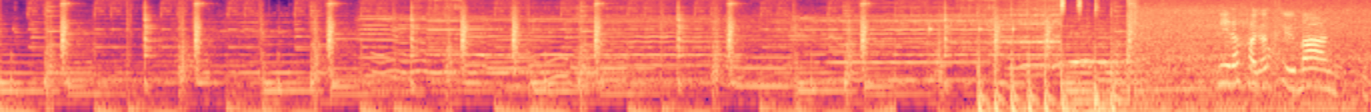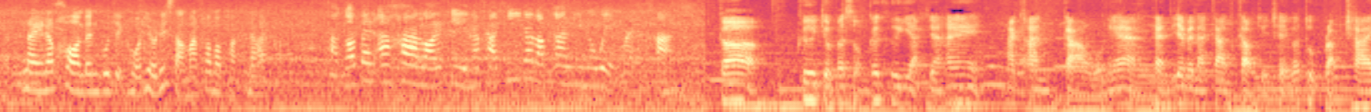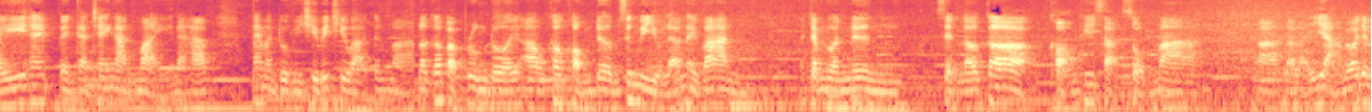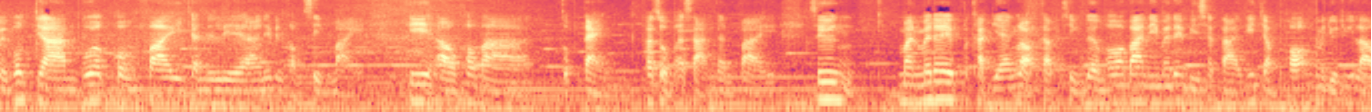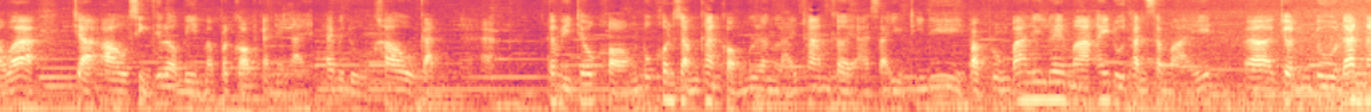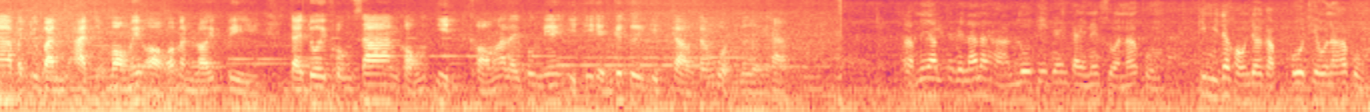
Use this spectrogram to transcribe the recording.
นี่นะคะก็คือบ้านในนครเป็นบูติกโฮเทลที่สามารถเข้ามาพักได้ค่ะ ค่ะก็เป็นอาคารร้อยปีนะคะ ที่ได้รับการรีโนเวทใหม่ค่ะ ก็ คือจุดประสงค์ก็คืออยากจะให้อาคารเก่าเนี่ยแทนที่จะเป็นอาคารเก่าเฉยๆก็ถูกปรับใช้ให้เป็นการใช้งานใหม่นะครับ ให้มันดูมีชีวิตชีวาขึ้นมา แล้วก็ปรับปรุงโดยเอาเข้าของเดิมซึ่งมีอยู่แล้วในบ้านจำนวนหนึ่งเสร็จแล้วก็ของที่สะสมมาหลายๆอย่างไม่ว่าจะเป็นพวกจานพวกโคมไฟจันเดเลียนนี้เป็นของสิ่งใหม่ ที่เอาเข้ามาตกแต่งผสมผสานกันไป ซึ่ง มันไม่ได้ขัดแย้งหรอกกับสิ่งเดิม เพราะว่าบ้านนี้ไม่ได้มีสไตล์ที่จำเพาะมันอยู่ที่เราว่าจะเอาสิ่งที่เรามีมาประกอบกันยังไง ให้ไปดูเข้ากันนะฮะก็มีเจ้าของบุคคลสำคัญของเมืองหลายท่านเคยอาศัยอยู่ที่นี่ ปรับปรุงบ้านเรื่อย ๆ มาให้ดูทันสมัย จนดูด้านหน้าปัจจุบันอาจจะมองไม่ออกว่ามันร้อยปี แต่โดยโครงสร้างของอิฐของอะไรพวกนี้อิฐที่เห็นก็คืออิฐเก่าทั้งหมดเลยครับ ครับนี่ครับจะเป็นร้านอาหารโรตีแกงไก่ในสวนนะครับผมที่มีเจ้าของเดียวกับโฮเทลนะครับผม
